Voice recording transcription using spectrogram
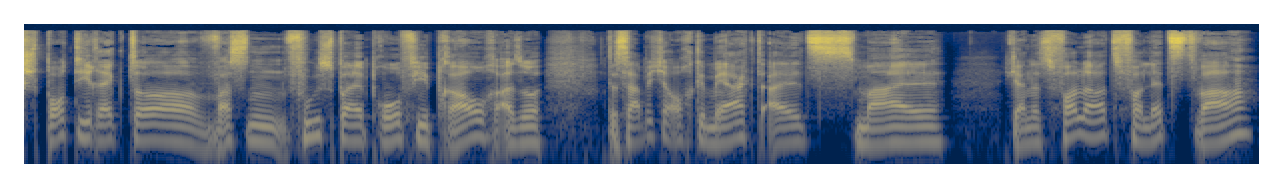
Sportdirektor, was ein Fußballprofi braucht. Also, das habe ich auch gemerkt, als mal Janis Vollert verletzt war.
